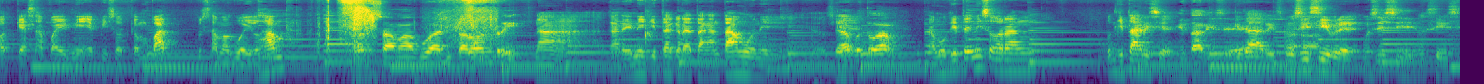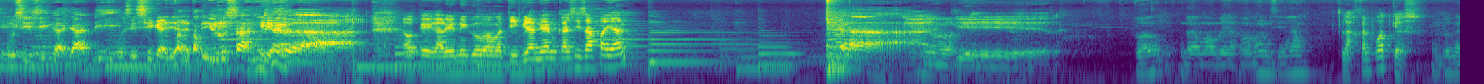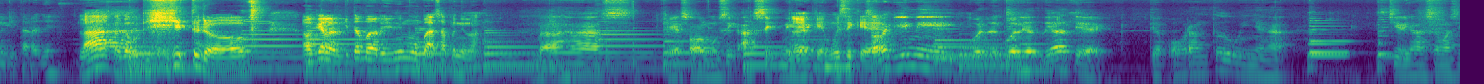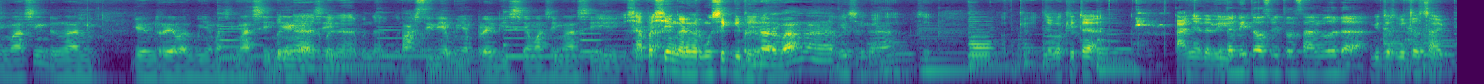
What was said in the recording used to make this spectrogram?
podcast apa ini episode keempat bersama gue Ilham. bersama gua di Laundry. Nah, kali ini kita kedatangan tamu nih. Oke. Siapa tuh Am? Tamu kita ini seorang gitaris ya. Gitaris ya. Gitaris, musisi bre. Musisi. Musisi. Musisi nggak jadi. Musisi gak jadi. Mentok jurusan. Iya. Oke, kali ini gue sama Tibian Yan kasih siapa Yan? Ya. Anjir. Gua nggak mau banyak ngomong di sini am. Lah kan podcast. Untuk nggak gitar aja. Lah kagak begitu dong. Oke Lon, kita baru ini mau bahas apa nih Lon? Bahas kayak soal musik asik nih. ya. Oke, musik ya. Soalnya gini, gua gua lihat-lihat ya, tiap orang tuh punya ciri khasnya masing-masing dengan genre lagunya masing-masing. ya benar, nggak sih? benar, benar, benar. Pasti dia punya playlistnya masing-masing. Siapa sih yang nggak denger musik gitu ya? Benar banget. Siapa gitu kan. musik? Oke, coba kita tanya dari Kita Beatles Beatlesan dulu dah. Beatles Beatles naik.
